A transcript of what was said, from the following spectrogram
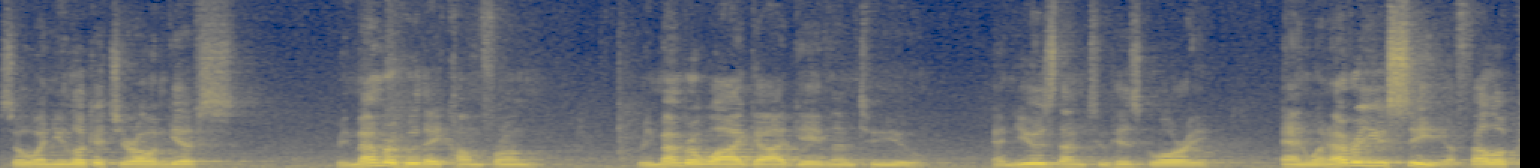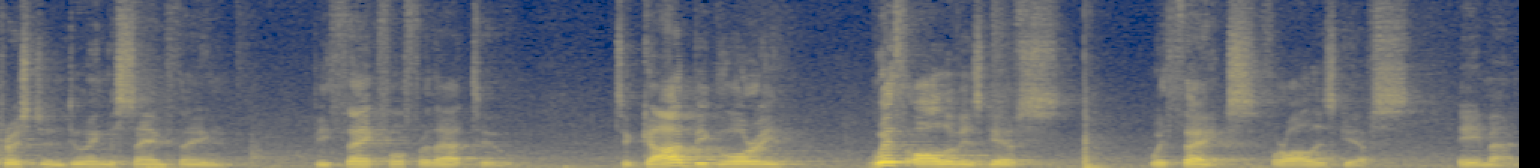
So when you look at your own gifts, remember who they come from, remember why God gave them to you, and use them to His glory. And whenever you see a fellow Christian doing the same thing, be thankful for that too. To God be glory with all of his gifts, with thanks for all his gifts. Amen.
